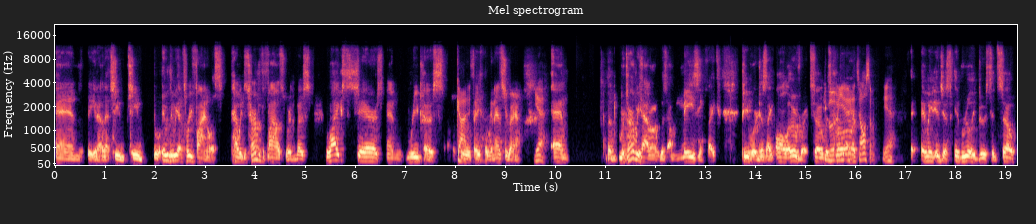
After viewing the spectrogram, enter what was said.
And you know that she she it, we had three finalists. How we determined the finalists were the most likes shares and reposts Got Facebook and Instagram. Yeah. And the return we had on it was amazing. Like people were just like all over it. So it was yeah, it's awesome. Yeah. I mean, it just it really boosted. So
